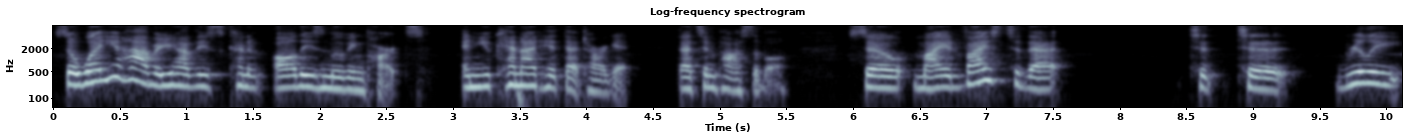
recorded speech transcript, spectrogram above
So what you have are you have these kind of all these moving parts, and you cannot hit that target. That's impossible. So my advice to that to to really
